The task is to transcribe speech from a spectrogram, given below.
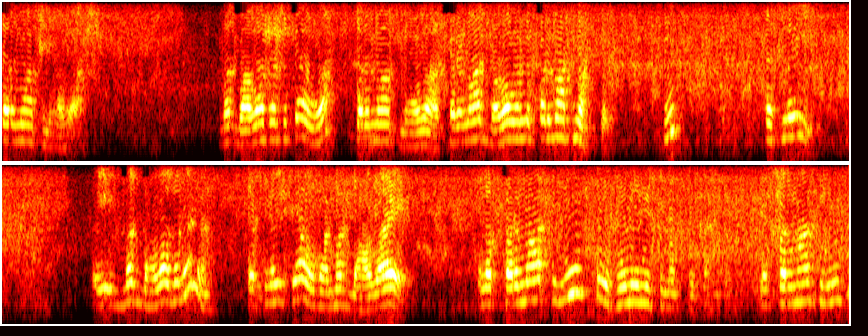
परमात्म भावा मत भावा का क्या हुआ? परमात्म भावा परमात्म भावा मतलब परमात्मा तस्मयी मत भावा बना ना तस्मयी क्या होगा? मत भावाए मतलब परमात्म रूप तो होने में समर्थ होता है। जब परमात्म रूप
